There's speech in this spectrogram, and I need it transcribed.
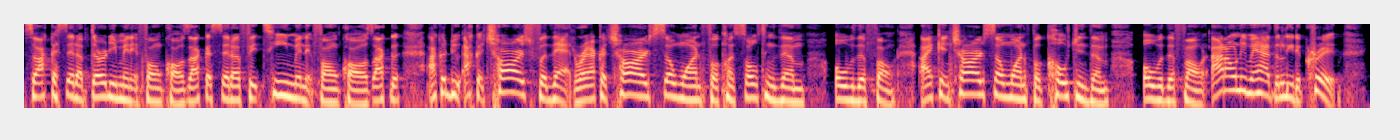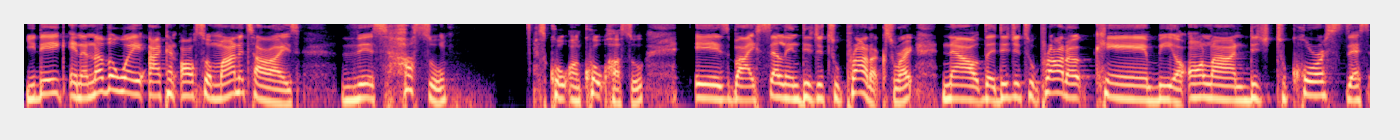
So I could set up 30 minute phone calls. I could set up 15 minute phone calls. I could I could do I could charge for that, right? I could charge someone for consulting them over the phone. I can charge someone for coaching them over the phone. I don't even have to lead a crib. You dig? And another way, I can also monetize this hustle quote unquote hustle is by selling digital products, right? Now, the digital product can be an online digital course that's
